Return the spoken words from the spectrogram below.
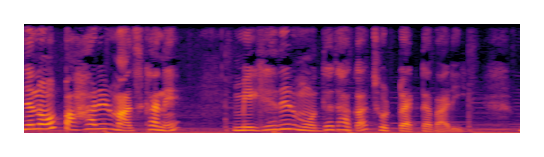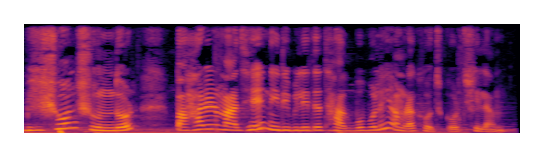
যেন পাহাড়ের মাঝখানে মেঘেদের মধ্যে থাকা ছোট্ট একটা বাড়ি। ভীষণ সুন্দর, পাহাড়ের মাঝে নিরিবিলিতে থাকব বলেই আমরা খোঁজ করছিলাম।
